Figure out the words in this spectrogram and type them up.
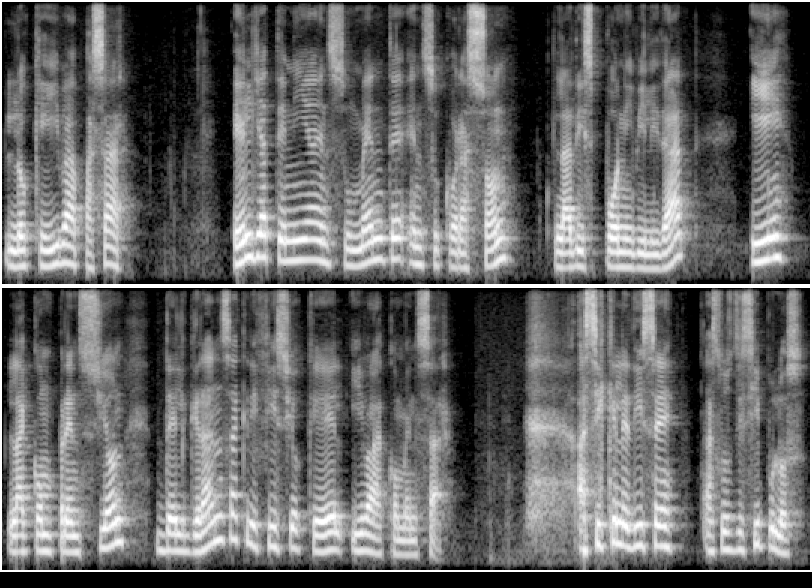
lo que iba a pasar. Él ya tenía en su mente, en su corazón, la disponibilidad y la comprensión del gran sacrificio que él iba a comenzar. Así que le dice a sus discípulos,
